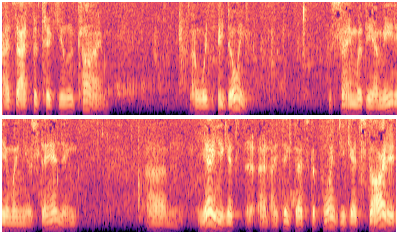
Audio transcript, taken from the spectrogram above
at that particular time, I wouldn't be doing it. The same with the Amida when you're standing. Um, yeah, you get, I think that's the point. You get started,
